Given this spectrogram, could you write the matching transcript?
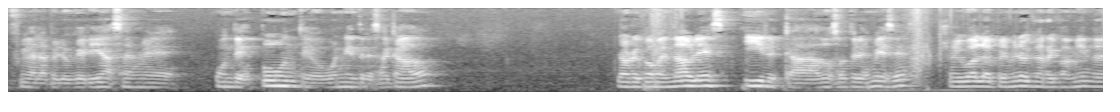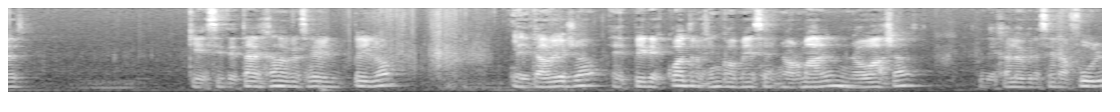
fui a la peluquería a hacerme un despunte o un entresacado. Lo recomendable es ir cada dos o tres meses. Yo igual lo primero que recomiendo es que si te está dejando crecer el pelo, el cabello, esperes 4 o 5 meses normal, no vayas, déjalo crecer a full.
